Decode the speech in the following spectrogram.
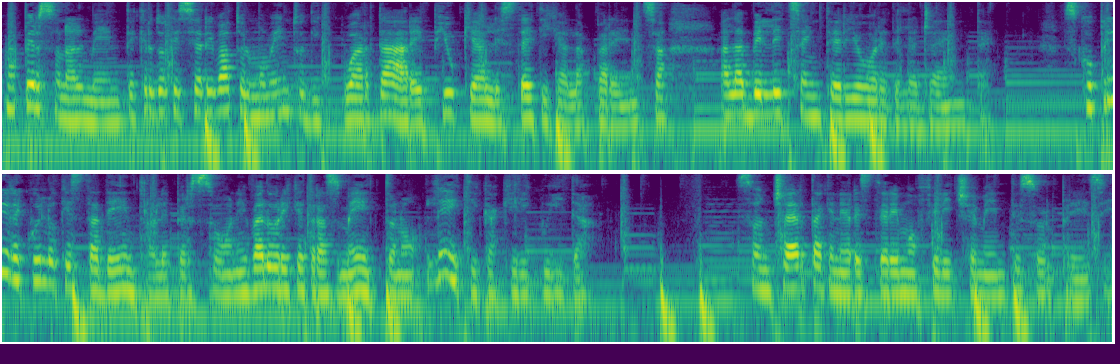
ma personalmente credo che sia arrivato il momento di guardare più che all'estetica e all'apparenza, alla bellezza interiore della gente. Scoprire quello che sta dentro alle persone, i valori che trasmettono, l'etica che li guida. Sono certa che ne resteremo felicemente sorpresi.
